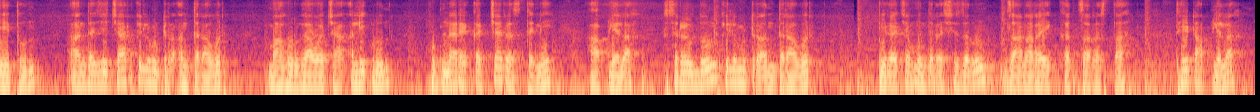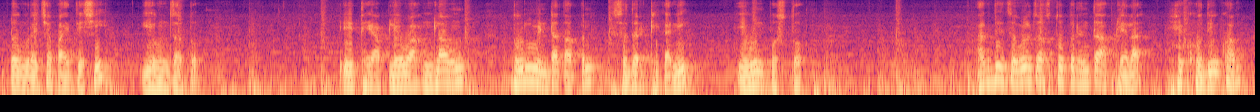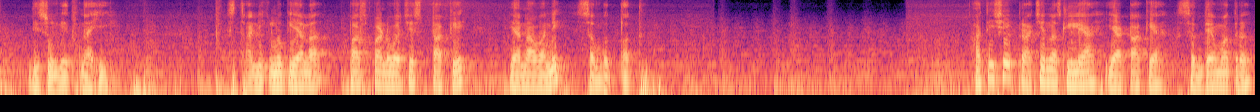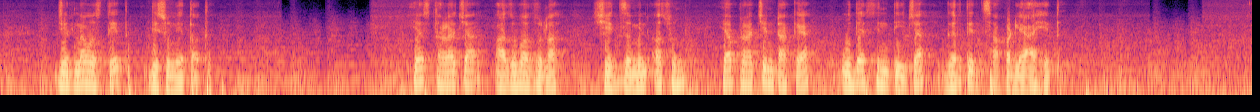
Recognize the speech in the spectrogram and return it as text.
येथून अंदाजे चार किलोमीटर अंतरावर माहूर गावाच्या अलीकडून फुटणाऱ्या कच्च्या रस्त्याने आपल्याला सरळ दोन किलोमीटर अंतरावर पिराच्या मंदिराशेजारून जाणारा एक कच्चा रस्ता थेट आपल्याला डोंगराच्या पायथ्याशी घेऊन जातो. येथे आपले वाहन लावून दोन मिनिटात आपण सदर ठिकाणी येऊन पोचतो. अगदी जवळच असतोपर्यंत आपल्याला हे खोदीव काम दिसून येत नाही. स्थानिक लोक याला पाच पांडवाचे टाके या नावाने संबोधतात. अतिशय प्राचीन असलेल्या या टाक्या सध्या मात्र जीर्णावस्थेत दिसून येतात. या स्थळाच्या आजूबाजूला शेतजमीन असून या प्राचीन टाक्या उदासीनतेच्या गर्दीत सापडल्या आहेत.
